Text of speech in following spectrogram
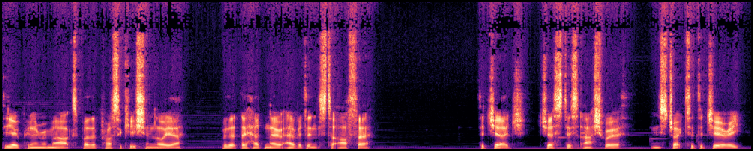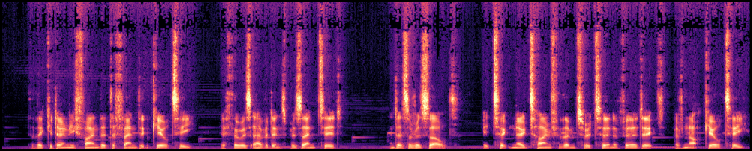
the opening remarks by the prosecution lawyer were that they had no evidence to offer. The judge, Justice Ashworth, instructed the jury that they could only find the defendant guilty if there was evidence presented, and as a result, it took no time for them to return a verdict of not guilty.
